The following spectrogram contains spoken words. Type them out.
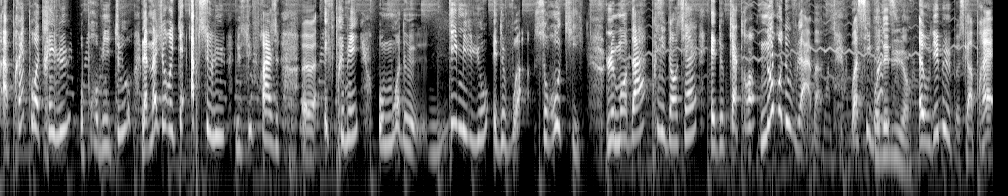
Après, pour être élu au premier tour, la majorité absolue du suffrage euh, exprimé au moins de 10 millions et de voix sont requis. Le mandat présidentiel est de 4 ans non renouvelable. Voici Au 20 début, hein. Et au début, parce qu'après,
